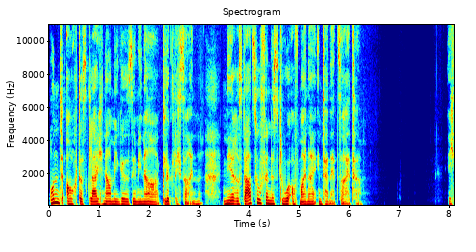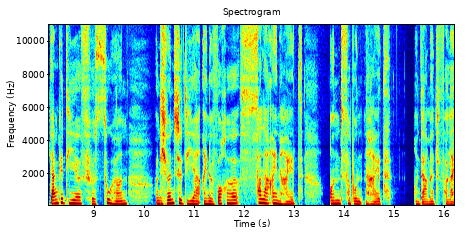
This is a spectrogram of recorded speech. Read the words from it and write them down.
und auch das gleichnamige Seminar Glücklich sein. Näheres dazu findest du auf meiner Internetseite. Ich danke dir fürs Zuhören und ich wünsche dir eine Woche voller Einheit und Verbundenheit und damit voller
